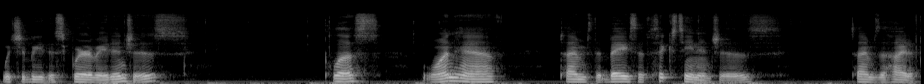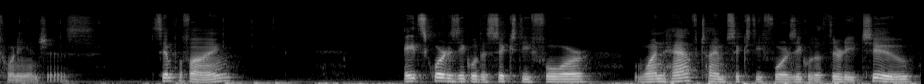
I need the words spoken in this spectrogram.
which should be the square of 8 inches, plus 1 half times the base of 16 inches times the height of 20 inches. Simplifying, 8 squared is equal to 64, 1 half times 64 is equal to 32,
